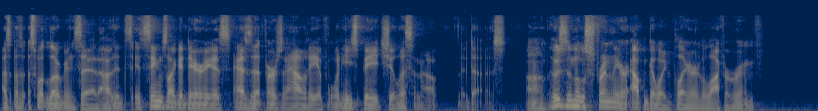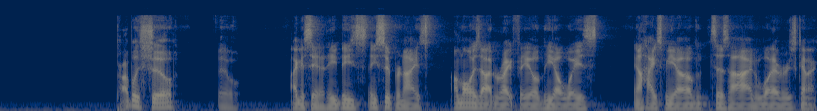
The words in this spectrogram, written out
That's, that's what Logan said. It, it seems like Adarius has that personality of when he speaks, you listen up. It does. Um, who's the most friendly or outgoing player in the locker room? Probably Phil. Phil. I can see that. He, he's he's super nice. I'm always out in right field. He always you know hypes me up, says hi and whatever. He's kind of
